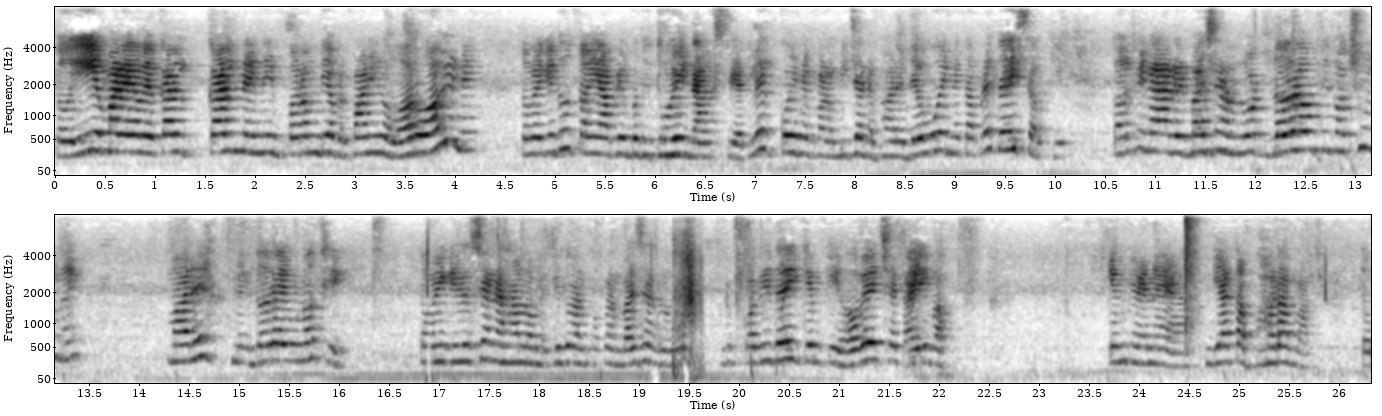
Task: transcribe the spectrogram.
તો એ અમારે હવે કાલ, કાલને પરમ પરમદી આપણે પાણીનો વારો આવે ને, તો મેં કીધું તો અહીંયા આપણે બધું ધોઈ નાખશે. એટલે કોઈને પણ બીજાને ભાડે દેવું હોય ને તો આપણે દઈ શકીએ. તો અલ્ફીના આ બાજરાનો લોટ દરાવતી તો છું નહીં. મારે મેં દરાયું નથી. તો મેં કીધું, છે ને, હાલો. મેં કીધું, આને પપ્પાને બાજરાનો લોટ કરી દઈ, કેમ કે હવે છે આવ્યા. કેમ કે એને ગયા હતા ભાડામાં. તો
